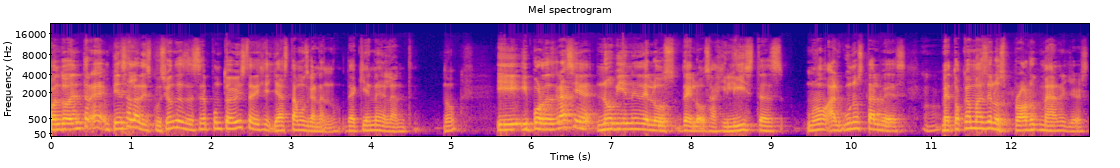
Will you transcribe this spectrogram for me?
Cuando entra, empieza la discusión desde ese punto de vista, dije, ya estamos ganando, de aquí en adelante, ¿no? Y, y por desgracia, no viene de los, de los agilistas, ¿no? Algunos tal vez. Me toca más de los product managers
